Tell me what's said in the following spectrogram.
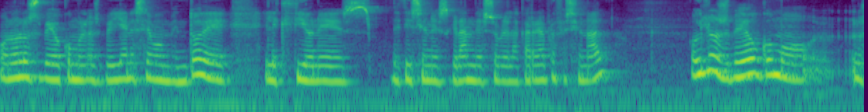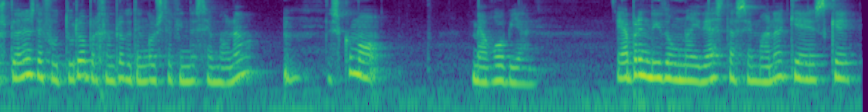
o no los veo como los veía en ese momento de elecciones, decisiones grandes sobre la carrera profesional. Hoy los veo como los planes de futuro, por ejemplo, que tengo este fin de semana. Es como me agobian. He aprendido una idea esta semana que es que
